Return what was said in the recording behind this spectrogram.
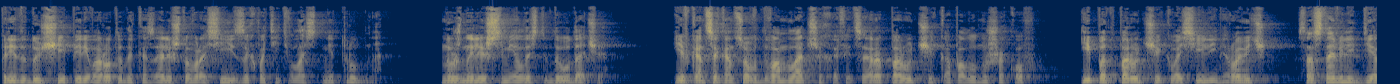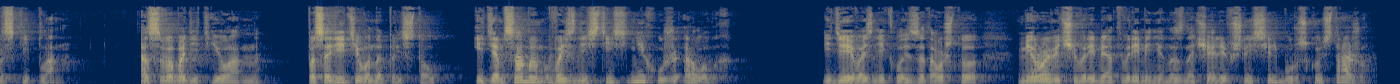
Предыдущие перевороты доказали, что в России захватить власть нетрудно. Нужны лишь смелость да удача. И в конце концов два младших офицера, поручик Аполлон Ушаков и подпоручик Василий Мирович, составили дерзкий план. Освободить Иоанна, посадить его на престол и тем самым вознестись не хуже Орловых. Идея возникла из-за того, что Мировичи время от времени назначали в Шлиссельбургскую стражу –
